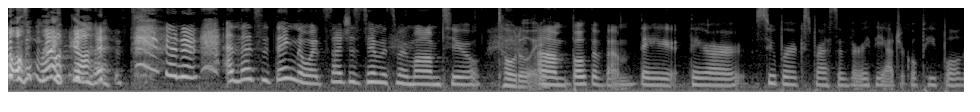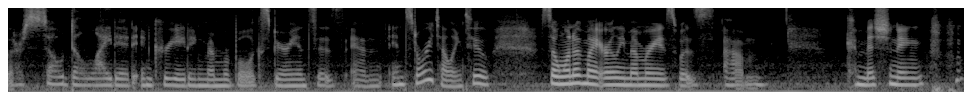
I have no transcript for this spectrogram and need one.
oh my god. And, it, and that's the thing, though. It's not just him; it's my mom too. Totally. Um, both of them. They they are super expressive, very theatrical people that are so delighted in creating memorable experiences and in storytelling too. So one of my early memories was um, commissioning.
